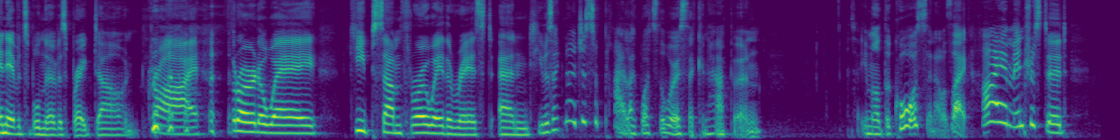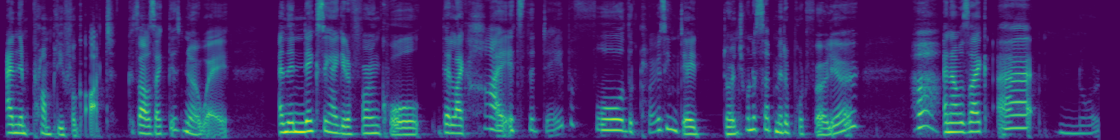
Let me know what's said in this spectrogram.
inevitable nervous breakdown cry throw it away keep some, throw away the rest. And he was like, no, just apply. Like, what's the worst that can happen? So I emailed the course and I was like, hi, I'm interested. And then promptly forgot because I was like, there's no way. And then next thing I get a phone call. They're like, hi, it's the day before the closing date. Don't you want to submit a portfolio? and I was like, uh, no.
